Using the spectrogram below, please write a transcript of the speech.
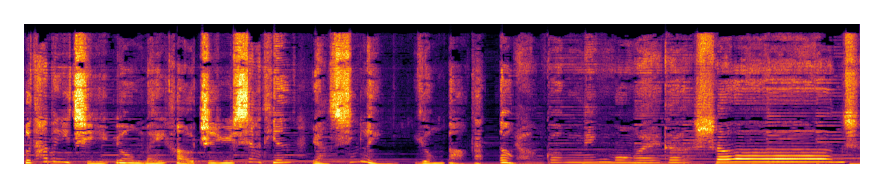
和他们一起用美好治愈夏天，让心灵拥抱感动。阳光凝眸微的盛夏，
